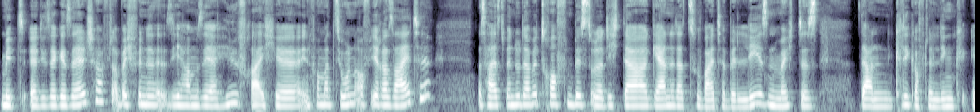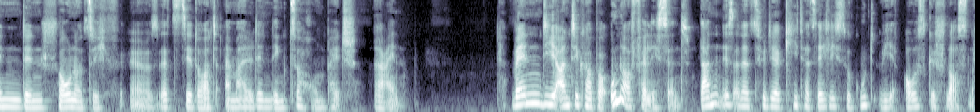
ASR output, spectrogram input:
mit äh, dieser Gesellschaft, aber ich finde, sie haben sehr hilfreiche Informationen auf ihrer Seite. Das heißt, wenn du da betroffen bist oder dich da gerne dazu weiter belesen möchtest, dann klick auf den Link in den Show Notes. Ich äh, setze dir dort einmal den Link zur Homepage rein. Wenn die Antikörper unauffällig sind, dann ist eine Zöliakie tatsächlich so gut wie ausgeschlossen.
